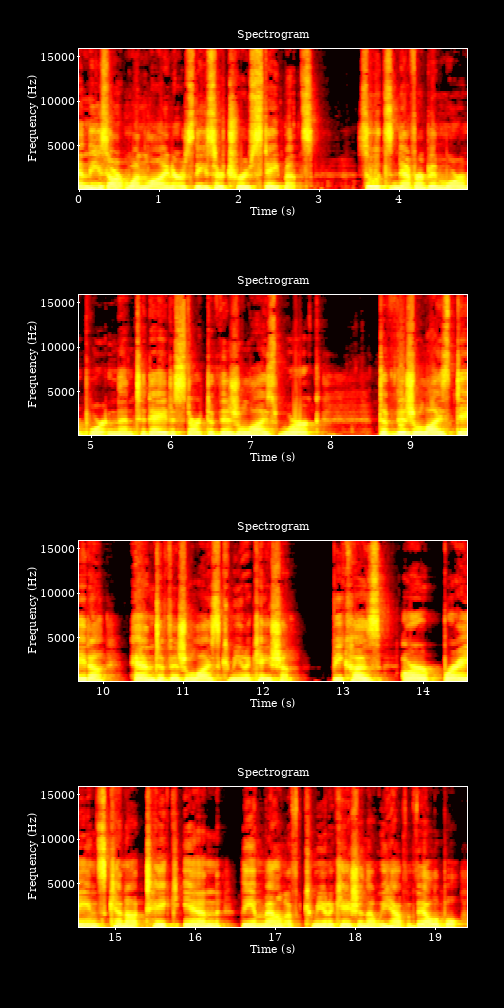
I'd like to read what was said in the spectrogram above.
And these aren't one liners. These are true statements. So it's never been more important than today to start to visualize work to visualize data and to visualize communication because our brains cannot take in the amount of communication that we have available.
